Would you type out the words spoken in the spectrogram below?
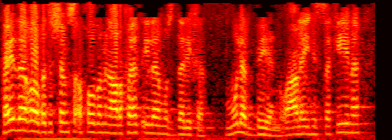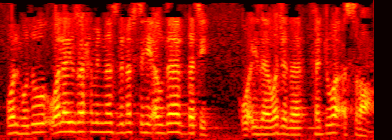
فإذا غابت الشمس أفاض من عرفات إلى مزدلفة ملبيا وعليه السكينة والهدوء ولا يزاحم الناس بنفسه أو دابته. وإذا وجد فجوة أسرع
